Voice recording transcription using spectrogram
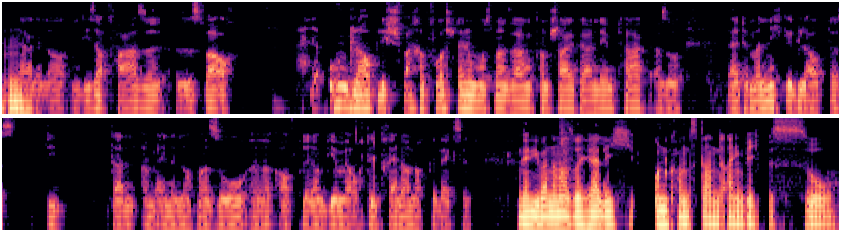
Mhm. Ja, genau. In dieser Phase, also es war auch eine unglaublich schwache Vorstellung, muss man sagen, von Schalke an dem Tag. Also da hätte man nicht geglaubt, dass dann am Ende nochmal so äh, aufdrehen, aber die haben ja auch den Trainer noch gewechselt. Ne, die waren immer so herrlich unkonstant eigentlich bis so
